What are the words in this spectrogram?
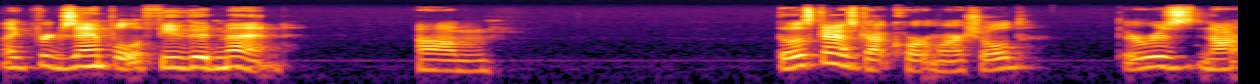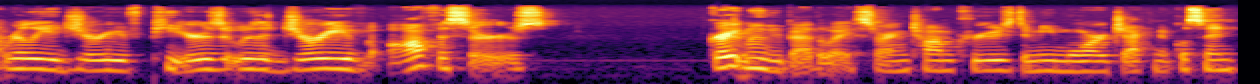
Like for example, A Few Good Men. Um those guys got court-martialed. There was not really a jury of peers, it was a jury of officers. Great movie by the way, starring Tom Cruise, Demi Moore, Jack Nicholson.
